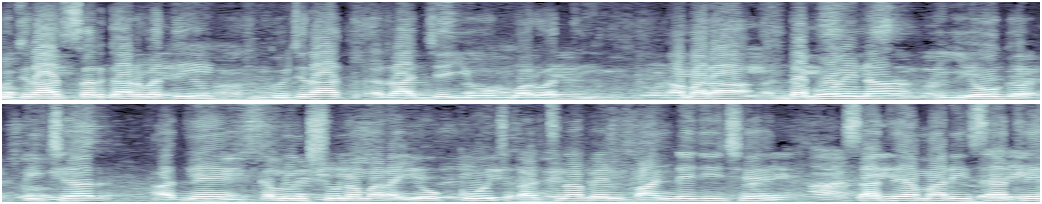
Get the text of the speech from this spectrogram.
ગુજરાત સરકાર વતી, ગુજરાત રાજ્ય યુવક બોર્ડ વતી. અમારા ડભોઈના યોગ ટીચર અને કમિંગ સૂન અમારા યોગ કોચ અર્ચનાબેન પાંડેજી છે. સાથે અમારી સાથે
